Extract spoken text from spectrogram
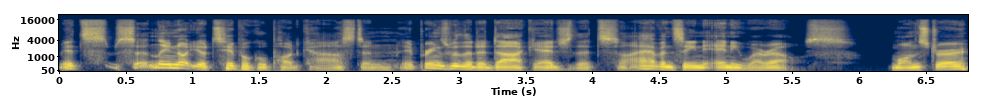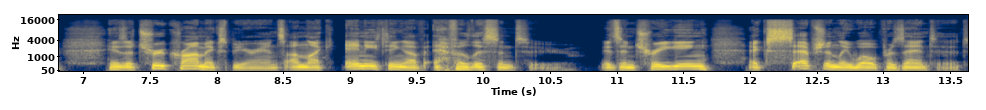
It's certainly not your typical podcast, and it brings with it a dark edge that I haven't seen anywhere else. Monstruo is a true crime experience unlike anything I've ever listened to. It's intriguing, exceptionally well presented,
